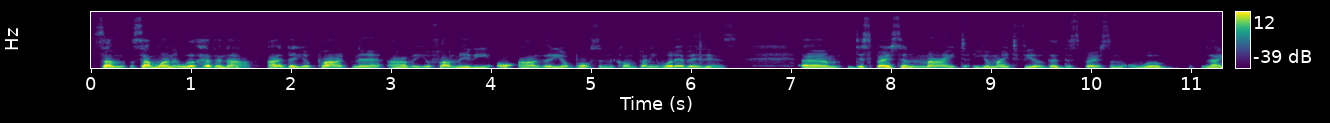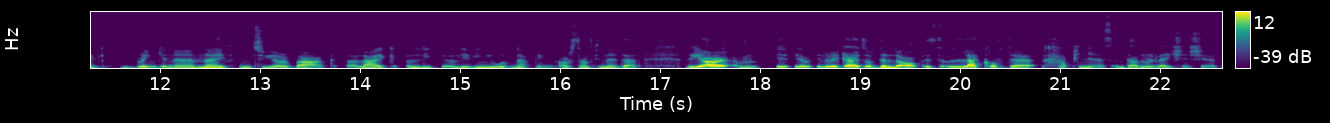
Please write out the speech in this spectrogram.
some someone will have enough. Either your partner either your family or either your boss in the company whatever it is um, this person might you might feel that this person will like bringing a knife into your back uh, like leaving you with nothing or something like that. They are um, in regards of the love it's lack of the happiness in that relationship.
